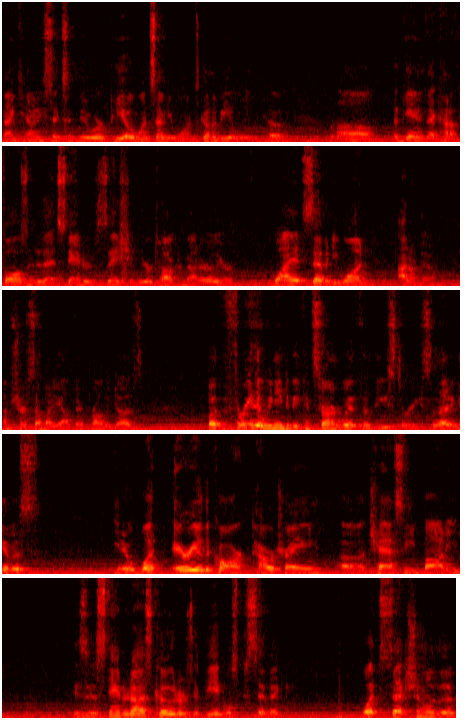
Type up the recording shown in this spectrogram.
1996 and newer, PO171 is going to be a lean code. Um, again, that kind of falls into that standardization we were talking about earlier. Why it's 71, I don't know. I'm sure somebody out there probably does. But the three that we need to be concerned with are these three. So that'll give us, you know, what area of the car, powertrain, uh, chassis, body. Is it a standardized code or is it vehicle specific? What section of the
